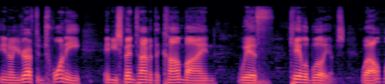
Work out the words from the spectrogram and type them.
you know, you're drafting 20, and you spend time at the combine with Caleb Williams. Well,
